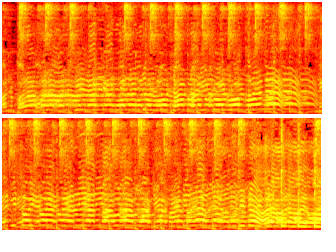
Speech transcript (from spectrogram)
અને બરાબર અડધી રાતે ને, ન ને, તો એના તેલિયા તાવડા મોઢે માંડેલા મેમરીને હરાવાયો, મેમરીને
